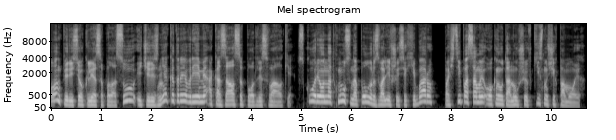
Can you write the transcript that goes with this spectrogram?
Он пересек лесополосу и через некоторое время оказался подле свалки. Вскоре он наткнулся на полуразвалившуюся хибару, почти по самые окна утонувшую в киснущих помоях.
